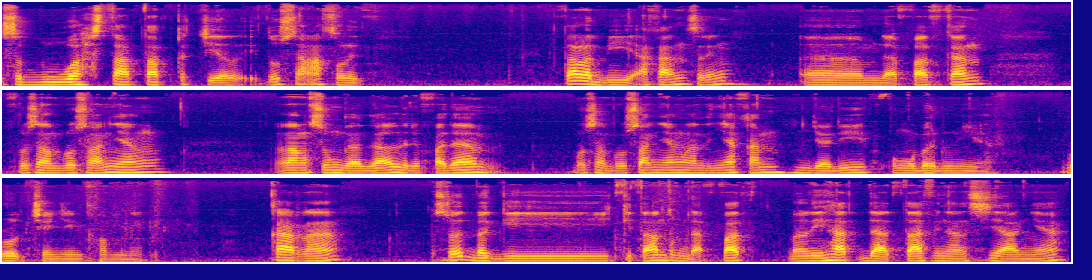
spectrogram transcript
sebuah startup kecil itu sangat sulit kita lebih akan sering e, mendapatkan perusahaan-perusahaan yang langsung gagal daripada perusahaan-perusahaan yang nantinya akan menjadi pengubah dunia world changing company karena sulit bagi kita untuk dapat melihat data finansialnya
